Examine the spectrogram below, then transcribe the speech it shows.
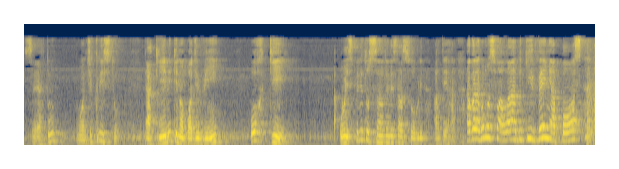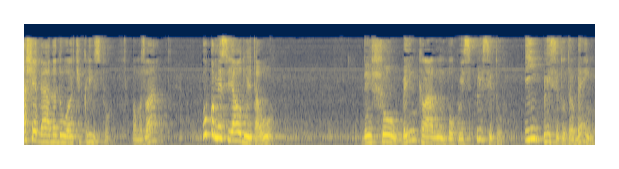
certo? Do anticristo. É aquele que não pode vir, porque o Espírito Santo ainda está sobre a terra. Agora vamos falar do que vem após a chegada do anticristo. Vamos lá? O comercial do Itaú deixou bem claro, um pouco explícito e implícito também,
